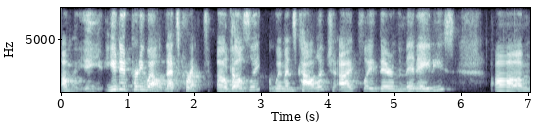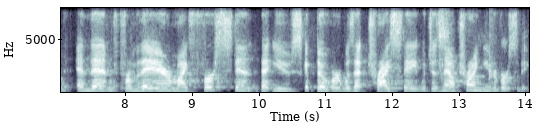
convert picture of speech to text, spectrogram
Um, you, did pretty well. That's correct. Uh, okay. Wellesley Women's College. I played there in the mid 80s. Um, and then from there, my first stint that you skipped over was at Tri State, which is now Trine University.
